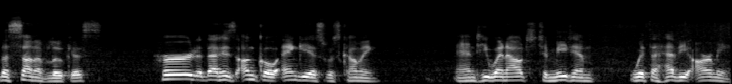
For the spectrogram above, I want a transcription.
the son of Lucus, heard that his uncle Angeas was coming, and he went out to meet him with a heavy army.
